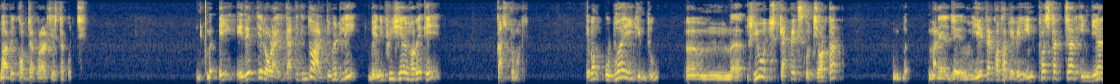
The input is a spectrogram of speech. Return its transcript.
ভাবে কবজা করার চেষ্টা করছে। এই এদের যে লড়াই, তাতে কিন্তু আলটিমেটলি বেনিফিশিয়াল হবে কে? কাস্টমার এবং উভয়েই কিন্তু হিউজ ক্যাপেক্স করছে, অর্থাৎ মানে যে ইয়েটার কথা ভেবে ইনফ্রাস্ট্রাকচার ইন্ডিয়ার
